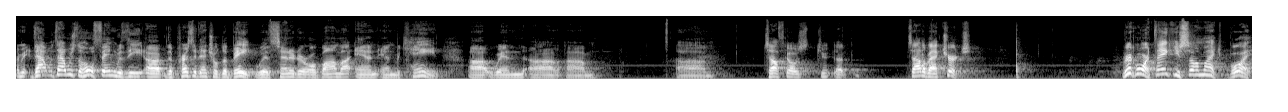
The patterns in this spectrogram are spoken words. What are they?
I mean, that, that was the whole thing with the, uh, the presidential debate with Senator Obama and, and McCain uh, when uh, um, um, South Coast uh, Saddleback Church. Rick Warren, thank you so much. Boy.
